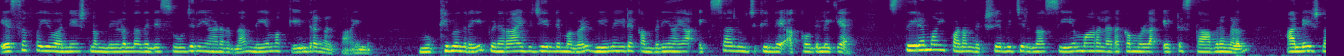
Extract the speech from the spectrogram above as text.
എസ് എഫ് ഐ ഒ അന്വേഷണം നീളുന്നതിന്റെ സൂചനയാണിതെന്ന് നിയമകേന്ദ്രങ്ങൾ പറയുന്നു. മുഖ്യമന്ത്രി പിണറായി വിജയന്റെ മകൾ വീണയുടെ കമ്പനിയായ എക്സാലോജിക്കിന്റെ അക്കൗണ്ടിലേക്ക് സ്ഥിരമായി പണം നിക്ഷേപിച്ചിരുന്ന സി എം ആർ എൽ അടക്കമുള്ള എട്ട് സ്ഥാപനങ്ങളും അന്വേഷണ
